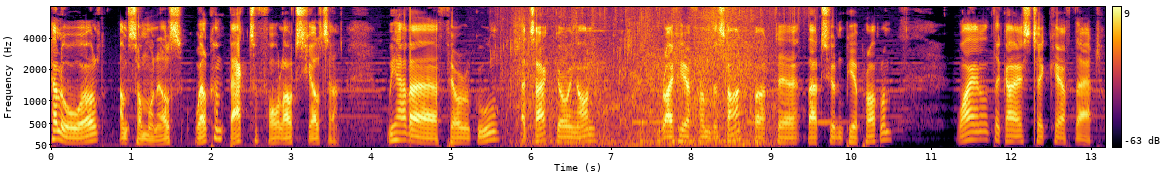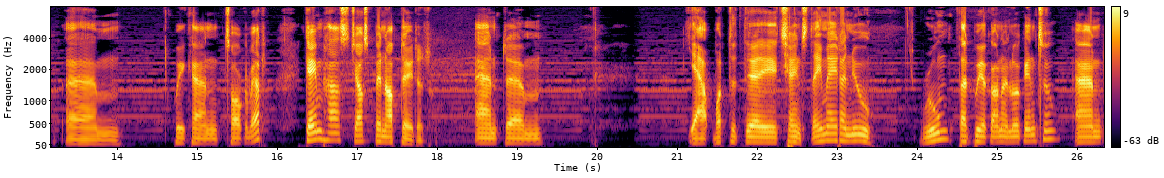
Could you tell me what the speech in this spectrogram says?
Hello world, I'm someone else. Welcome back to Fallout Shelter. We have a Feral Ghoul attack going on right here from the start, but uh, that shouldn't be a problem. While the guys take care of that, um, we can talk a bit. Game has just been updated, and um, yeah, what did they change? They made a new room that we are gonna look into, and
